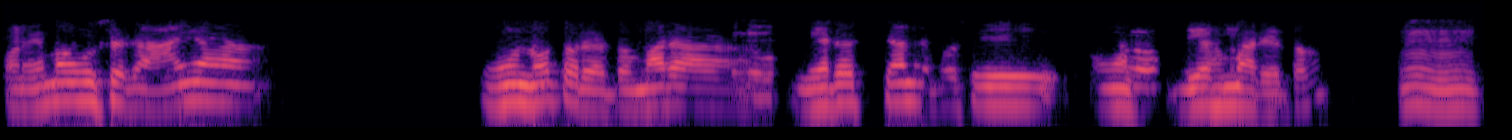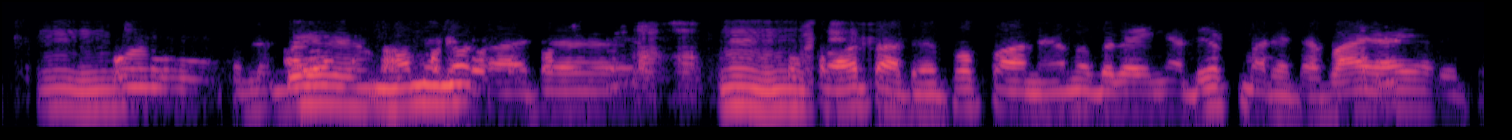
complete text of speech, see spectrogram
પણ એમાં શું છે કે અહીંયા હું નહોતો રહેતો. મારા મેરેજ થયા ને પછી હું દેહમાં રહેતો. એટલે બે મમ્મી નહોતા એટલે. પપ્પા હતા તે પપ્પા ને અમે બધા અહીંયા દેશમાં રહેતા. ભાઈ આયા રહેતો.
